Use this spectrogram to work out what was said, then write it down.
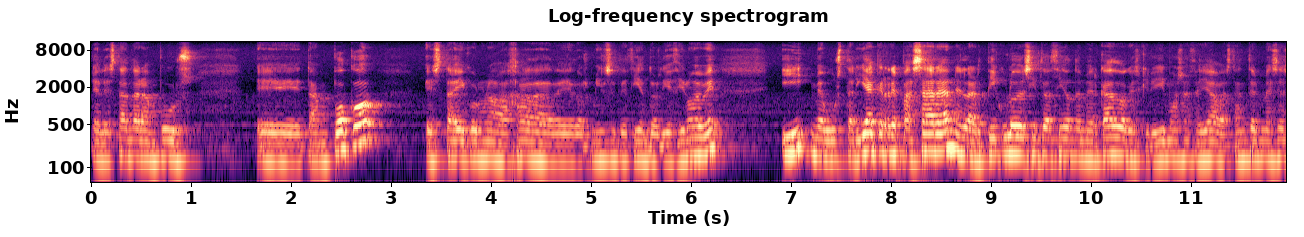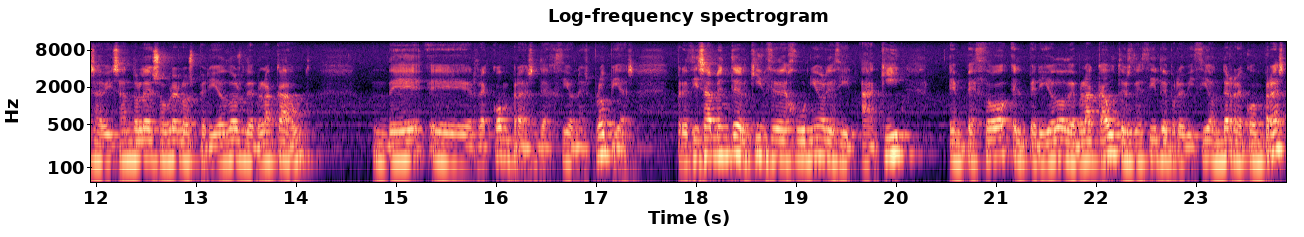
el Standard Poor's eh, tampoco, está ahí con una bajada de 2.719 y me gustaría que repasaran el artículo de situación de mercado que escribimos hace ya bastantes meses avisándole sobre los periodos de blackout de eh, recompras de acciones propias. Precisamente el 15 de junio, es decir, aquí empezó el periodo de blackout, es decir, de prohibición de recompras,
